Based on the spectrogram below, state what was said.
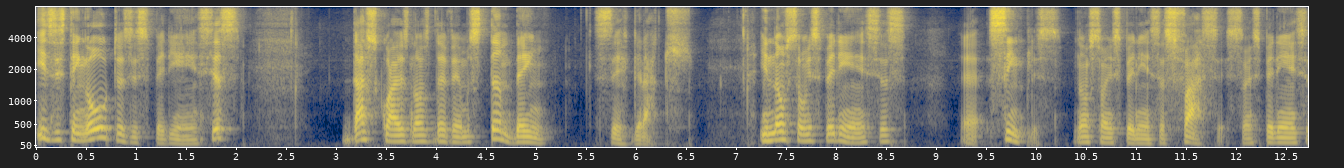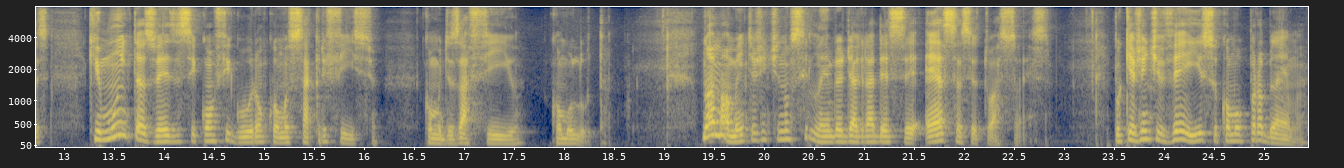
existem outras experiências das quais nós devemos também ser gratos. E não são experiências é, simples, não são experiências fáceis, são experiências que muitas vezes se configuram como sacrifício, como desafio, como luta. Normalmente a gente não se lembra de agradecer essas situações, porque a gente vê isso como problema.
